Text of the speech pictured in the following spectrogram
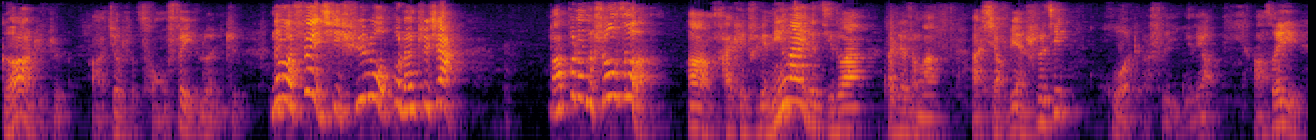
隔二之治啊，就是从肺论治。那么肺气虚弱不能治下啊，不能够收涩啊，还可以出现另外一个极端，那叫什么啊？小便失禁或者是遗尿啊。所以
